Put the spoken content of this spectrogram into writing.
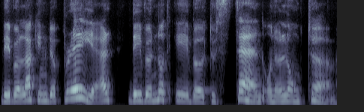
they were lacking the prayer, they were not able to stand on a long term.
